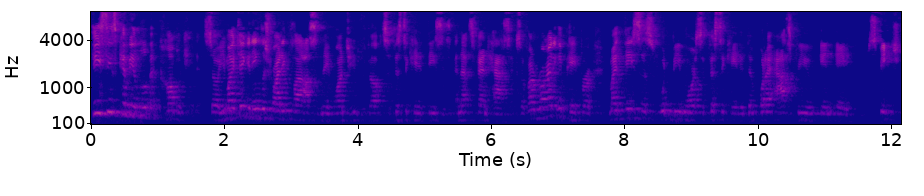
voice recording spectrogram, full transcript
Theses can be a little bit complicated. So you might take an English writing class and they want you to develop sophisticated theses, and that's fantastic. So if I'm writing a paper, my thesis would be more sophisticated than what I ask for you in a speech.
